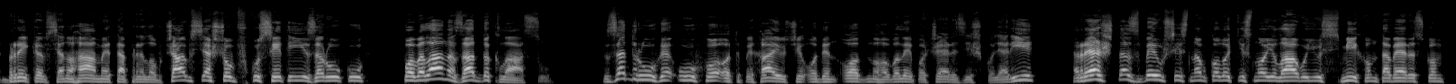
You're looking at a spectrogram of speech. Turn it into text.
брикався ногами та приловчався, щоб вкусити її за руку, повела назад до класу. За друге ухо, отпихаючи один одного, вели по черзі школярі, решта, збившись навколо тісною лавою, сміхом та вереском,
